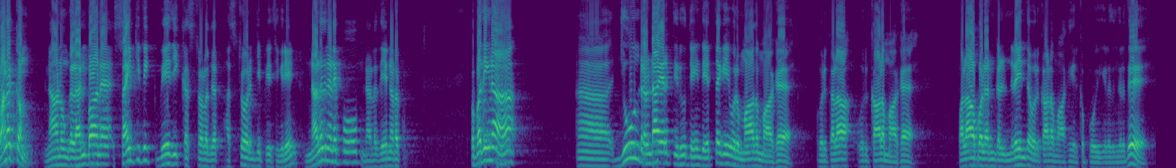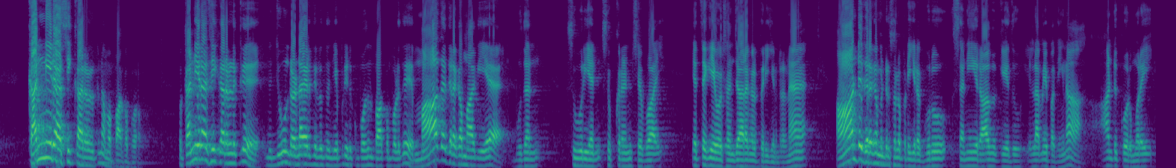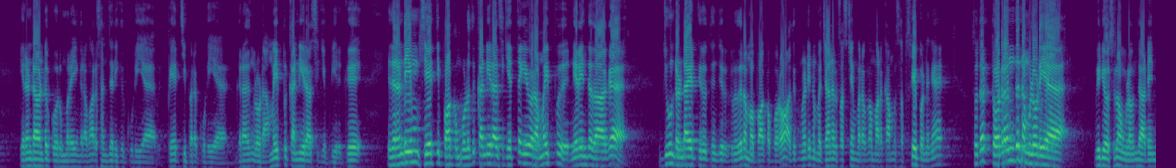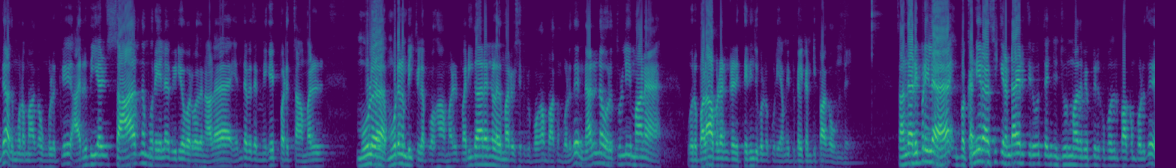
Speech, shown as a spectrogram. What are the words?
வணக்கம். நான் உங்கள் அன்பான சயின்டிபிக் வேதிக் அஸ்ட்ராலஜர் அஸ்ட்ரோரஞ்சி பேசுகிறேன். நல்லது நினைப்போம் நல்லதே நடக்கும். இப்போ பார்த்தீங்கன்னா ஜூன் ரெண்டாயிரத்தி இருபத்தி ஐந்து எத்தகைய ஒரு மாதமாக ஒரு கலா ஒரு காலமாக பலாபலன்கள் நிறைந்த ஒரு காலமாக இருக்க போகிறதுங்கிறது கன்னிராசிக்காரர்களுக்கு நம்ம பார்க்க போகிறோம் இப்போ கன்னிராசிக்காரர்களுக்கு இந்த ஜூன் ரெண்டாயிரத்தி இருபத்தஞ்சு எப்படி இருக்க போகுதுன்னு பார்க்கும் பொழுது மாத கிரகமாகிய புதன் சூரியன் சுக்கரன் செவ்வாய் எத்தகைய ஒரு சஞ்சாரங்கள் பெறுகின்றன? ஆண்டு கிரகம் என்று சொல்லப்படுகிற குரு சனி ராகு கேது எல்லாமே பார்த்தீங்கன்னா ஆண்டுக்கு ஒரு முறை இரண்டாண்டுக்கு ஒரு முறைங்கிற மாதிரி சஞ்சரிக்கக்கூடிய பயிற்சி பெறக்கூடிய கிரகங்களோட அமைப்பு கன்னிராசிக்கு எப்படி இருக்கு? இது ரெண்டையும் சேர்த்து பார்க்கும் பொழுது கன்னிராசிக்கு எத்தகைய ஒரு அமைப்பு நிறைந்ததாக ஜூன் ரெண்டாயிரத்தி இருபத்தஞ்சு இருக்கிறது நம்ம பார்க்க போகிறோம் அதுக்கு முன்னாடி நம்ம சேனல் ஃபஸ்ட் டைம் வரவங்க மறக்காமல் சப்ஸ்கிரைப் பண்ணுங்கள் ஸோ தட் தொடர்ந்து நம்மளுடைய வீடியோஸ்லாம் உங்களை வந்து அடைந்து அது மூலமாக உங்களுக்கு அறிவியல் சார்ந்த முறையில் வீடியோ வருவதனால எந்தவித மிகைப்படுத்தாமல் மூல மூட நம்பிக்கையில் போகாமல் பரிகாரங்கள் அது மாதிரி விஷயத்துக்கு போகாமல் பார்க்கும் பொழுது நல்ல ஒரு துல்லியமான ஒரு பலாபலன்களை தெரிந்து கொள்ளக்கூடிய அமைப்புகள் கண்டிப்பாக உண்டு. ஸோ அந்த அடிப்படையில் இப்போ கன்னிராசிக்கு ரெண்டாயிரத்தி இருபத்தஞ்சு ஜூன் மாதம் எப்படி இருக்க போகுதுன்னு பார்க்கும் பொழுது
